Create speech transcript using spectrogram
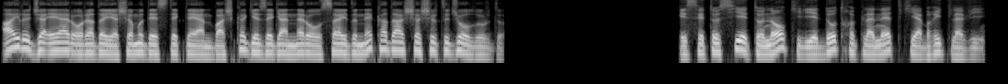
Ayrıca eğer orada yaşamı destekleyen başka gezegenler olsaydı ne kadar şaşırtıcı olurdu. Et c'est aussi étonnant qu'il y ait d'autres planètes qui abritent la vie.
